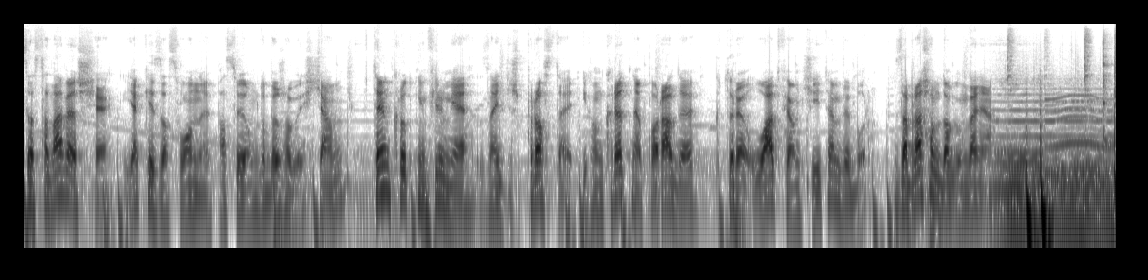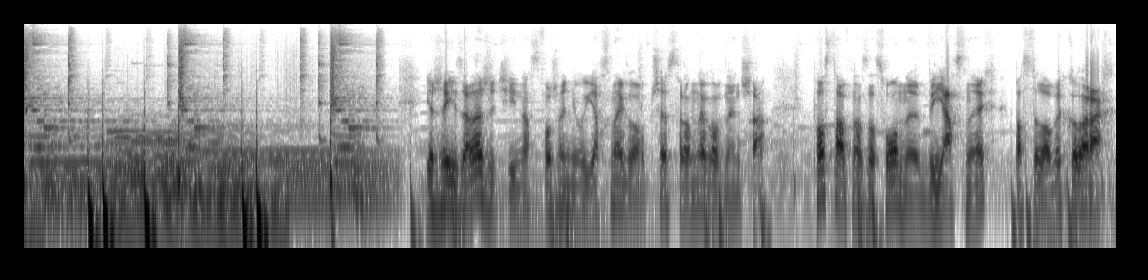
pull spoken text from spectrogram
Zastanawiasz się, jakie zasłony pasują do beżowych ścian? W tym krótkim filmie znajdziesz proste i konkretne porady, które ułatwią Ci ten wybór. Zapraszam do oglądania. Jeżeli zależy Ci na stworzeniu jasnego, przestronnego wnętrza, postaw na zasłony w jasnych, pastelowych kolorach.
